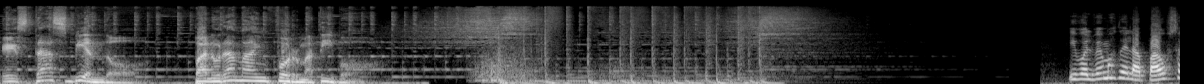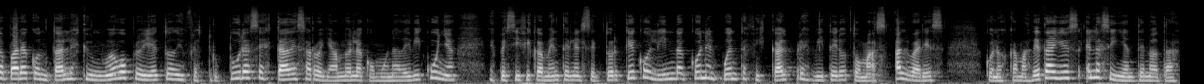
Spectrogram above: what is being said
Estás viendo Panorama Informativo. Y volvemos de la pausa para contarles que un nuevo proyecto de infraestructura se está desarrollando en la comuna de Vicuña, específicamente en el sector que colinda con el puente fiscal presbítero Tomás Álvarez. Conozca más detalles en la siguiente nota.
